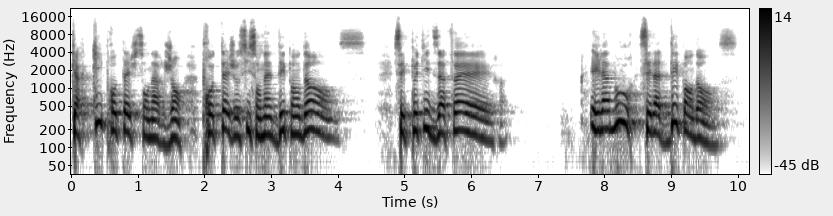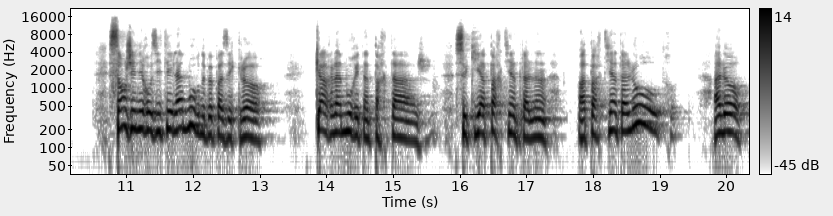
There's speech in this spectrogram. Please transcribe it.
car qui protège son argent protège aussi son indépendance, ses petites affaires. Et l'amour, c'est la dépendance. Sans générosité, l'amour ne peut pas éclore, car l'amour est un partage. Ce qui appartient à l'un appartient à l'autre. Alors,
